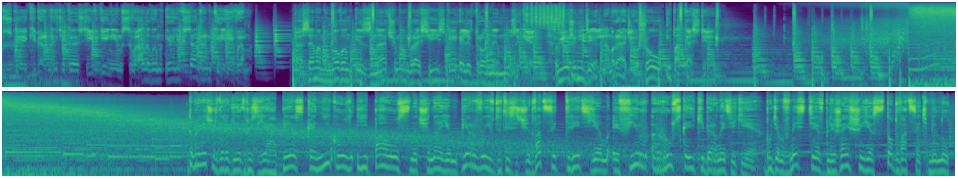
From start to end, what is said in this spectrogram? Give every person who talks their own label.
Speaker 1: Русская кибернетика с Евгением Сваловым и Александром Киреевым. О самом новом и значимом в российской электронной музыке в еженедельном радиошоу и подкасте.
Speaker 2: Добрый вечер, дорогие друзья. Без каникул и пауз начинаем первый в 2023 эфир русской кибернетики. Будем вместе в ближайшие 120 минут.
